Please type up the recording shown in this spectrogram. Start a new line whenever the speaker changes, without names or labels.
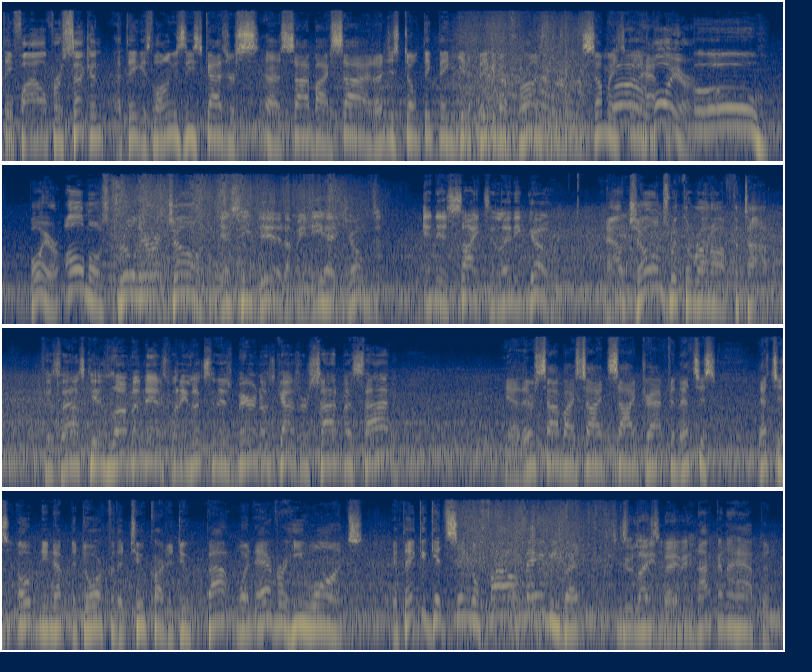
Double
think-
file for second.
I think as long as these guys are uh, side by side, I just don't think they can get a big enough run. Somebody's going to have
Bowyer.
to. Oh,
Bowyer almost drilled Erik Jones.
Yes, he did. I mean, he had Jones in his sights and let him go.
Now Jones with the run off the top.
Keselowski is loving this. When he looks in his mirror and those guys are side by side,
yeah, they're side by side, side drafting. That's just that's just opening up the door for the two car to do about whatever he wants. If they could get single file, maybe, but it's just
Too late,
doesn't-
baby.
Not going to happen.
